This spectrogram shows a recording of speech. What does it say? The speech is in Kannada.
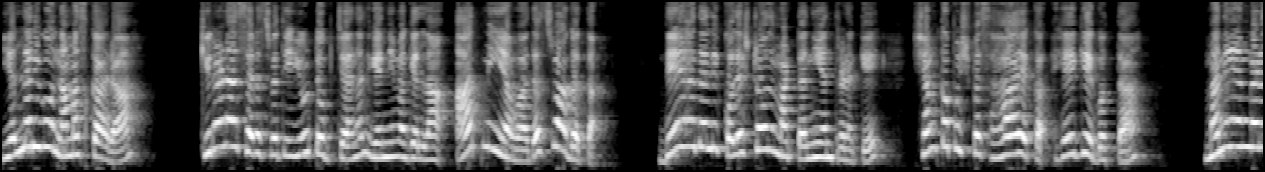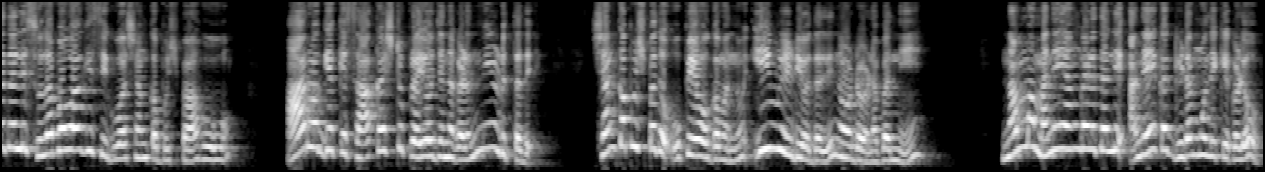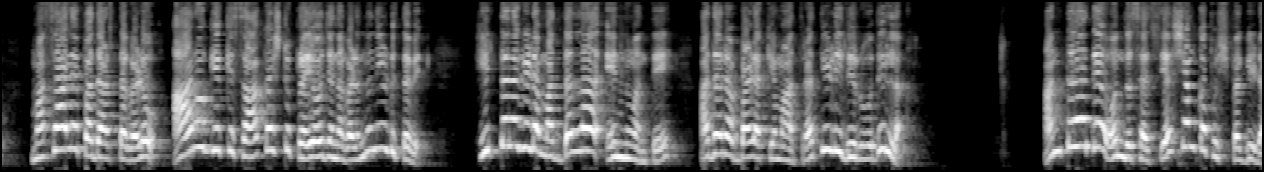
ಎಲ್ಲರಿಗೂ ನಮಸ್ಕಾರ. ಕಿರಣ ಸರಸ್ವತಿ ಯೂಟ್ಯೂಬ್ ಚಾನಲ್ಗೆ ನಿಮಗೆಲ್ಲ ಆತ್ಮೀಯವಾದ ಸ್ವಾಗತ. ದೇಹದಲ್ಲಿ ಕೊಲೆಸ್ಟ್ರಾಲ್ ಮಟ್ಟ ನಿಯಂತ್ರಣಕ್ಕೆ ಶಂಖಪುಷ್ಪ ಸಹಾಯಕ ಹೇಗೆ ಗೊತ್ತಾ? ಮನೆಯಂಗಳದಲ್ಲಿ ಸುಲಭವಾಗಿ ಸಿಗುವ ಶಂಖಪುಷ್ಪ ಹೂವು ಆರೋಗ್ಯಕ್ಕೆ ಸಾಕಷ್ಟು ಪ್ರಯೋಜನಗಳನ್ನು ನೀಡುತ್ತದೆ. ಶಂಖಪುಷ್ಪದ ಉಪಯೋಗವನ್ನು ಈ ವಿಡಿಯೋದಲ್ಲಿ ನೋಡೋಣ ಬನ್ನಿ. ನಮ್ಮ ಮನೆಯಂಗಳದಲ್ಲಿ ಅನೇಕ ಗಿಡಮೂಲಿಕೆಗಳು, ಮಸಾಲೆ ಪದಾರ್ಥಗಳು ಆರೋಗ್ಯಕ್ಕೆ ಸಾಕಷ್ಟು ಪ್ರಯೋಜನಗಳನ್ನು ನೀಡುತ್ತವೆ. ಹಿತ್ತಲ ಗಿಡ ಮದ್ದಲ್ಲ ಎನ್ನುವಂತೆ ಅದರ ಬಳಕೆ ಮಾತ್ರ ತಿಳಿದಿರುವುದಿಲ್ಲ. ಅಂತಹದ್ದೇ ಒಂದು ಸಸ್ಯ ಶಂಖಪುಷ್ಪ ಗಿಡ.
